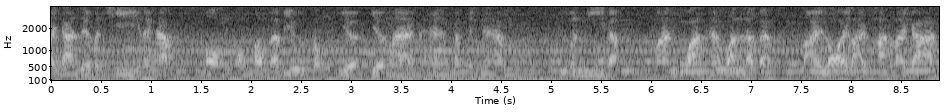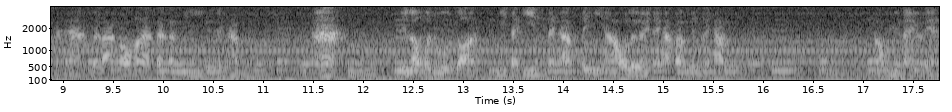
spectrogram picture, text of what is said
รายการเดินบัญชีนะครับ ของของทอมและบิวต้องเยอะเยอะมากนะฮะแป๊บหนึ่งนะครับคือมันมีแบบมาทุกวันฮะวันละแบบหลายร้อยหลายพันรายการนะฮะเวลาเข้ามาแต่ละทีนะครับอะเดี๋ยวเรามาดูก่อนมีแต่อินนะครับ ไม่มีเอาเลยนะครับแป๊บหนึงนะครับเอาอยู่ไหนวะเนี่ย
